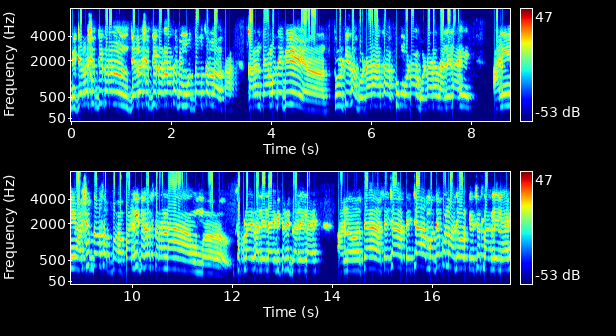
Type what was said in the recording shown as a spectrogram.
मी जलशुद्धीकरण जलशुद्धीकरणाचा मी मुद्दा उचलला होता. कारण त्यामध्ये बी तुरटीचा घोटाळा असा खूप मोठा घोटाळा झालेला आहे. आणि अशुद्ध असं पाणी दिग्रसकरांना सप्लाय झालेला आहे वितरित झालेला आहे. आणि त्या त्याच्या त्याच्यामध्ये पण माझ्यावर केसेस लागलेले आहे.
